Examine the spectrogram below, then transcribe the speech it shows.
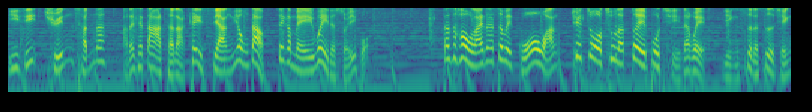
以及群臣呢啊那些大臣啊可以享用到这个美味的水果。但是后来呢，这位国王却做出了对不起那位隐士的事情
